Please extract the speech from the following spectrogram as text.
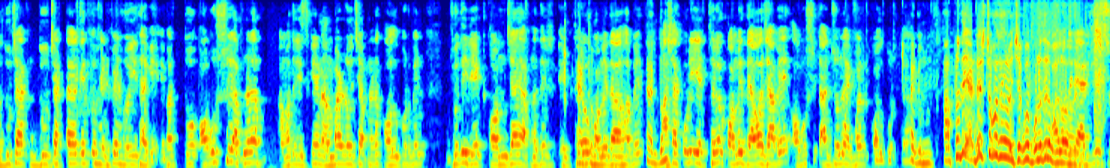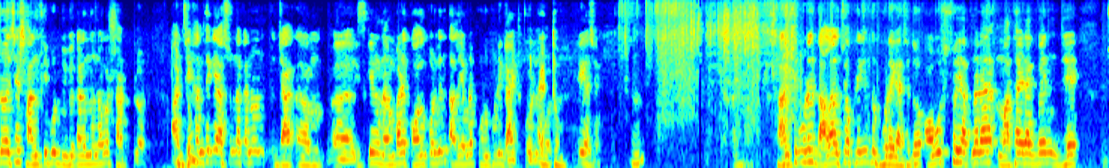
দু চার দু চার টাকা কিন্তু হেরফের হয়েই থাকে। এবার তো অবশ্যই আপনারা আমাদের স্ক্রিনে নাম্বার রয়েছে আপনারা কল করবেন। যদি রেট কম যায় আপনাদের এর থেকেও কমে দেওয়া হবে। আশা করি এর থেকেও কমে দেওয়া যাবে। অবশ্যই তার জন্য একবার কল করতে হবে। আপনাদের অ্যাড্রেসটা কোথায় রয়েছে বলে দিলে ভালো হয়। অ্যাড্রেস রয়েছে শান্তিপুর বিবেকানন্দ নগর ষাট প্লট আর যেখান থেকে আসুন না কেন স্ক্রিনে নাম্বারে কল করবেন তাহলে আমরা পুরোপুরি গাইড করে নেব। ঠিক আছে। শান্তিপুরের দালাল চক্রে কিন্তু ভরে গেছে। তো অবশ্যই আপনারা মাথায় রাখবেন যে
